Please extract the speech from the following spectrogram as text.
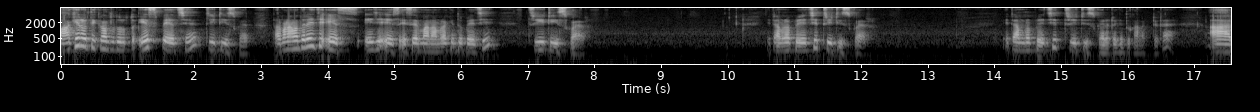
বাঘের অতিক্রান্ত দূরত্ব এস পেয়েছে থ্রি টি স্কোয়ার তার মানে আমাদের এই যে এস এই যে এস এস এর মান আমরা কিন্তু পেয়েছি থ্রি টি স্কোয়ার এটা আমরা পেয়েছি থ্রি টি স্কোয়ার এটা আমরা পেয়েছি থ্রি টি স্কোয়ার এটা কিন্তু কানেক্টেড হ্যাঁ? আর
